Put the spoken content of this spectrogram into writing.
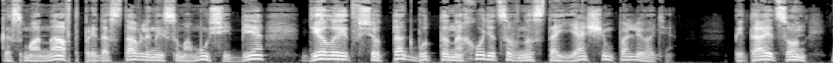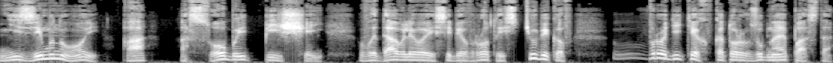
Космонавт, предоставленный самому себе, делает все так, будто находится в настоящем полете. Питается он не земной, а особой пищей, выдавливая себе в рот из тюбиков, вроде тех, в которых зубная паста,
